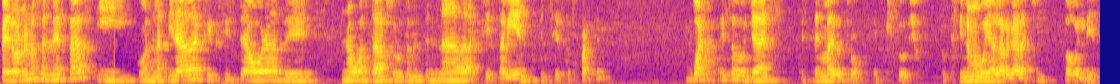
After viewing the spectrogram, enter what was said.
pero al menos en estas y con la tirada que existe ahora de no aguantar absolutamente nada, que está bien en ciertas partes. Bueno, eso ya es, es tema de otro episodio, porque si no me voy a alargar aquí todo el día.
